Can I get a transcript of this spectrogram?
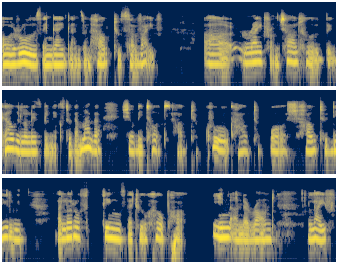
or rules and guidelines on how to survive. uh, right from childhood, the girl will always be next to the mother. She'll be taught how to cook, how to wash, how to deal with a lot of things that will help her in and around life,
